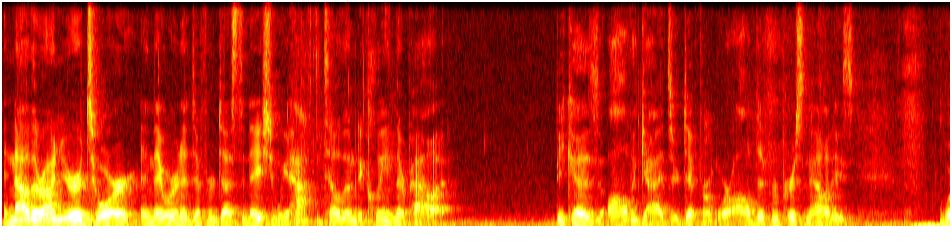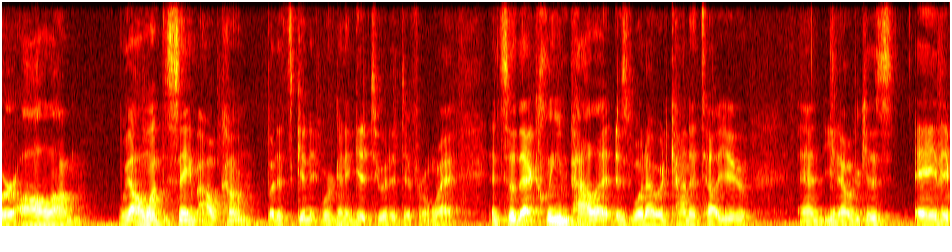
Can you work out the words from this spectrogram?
and now they're on your tour and they were in a different destination, we have to tell them to clean their palate because all the guides are different. We're all different personalities we're all um, we all want the same outcome, but it's gonna we're gonna get to it a different way. And so that clean palate is what I would kind of tell you, and you know because a they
